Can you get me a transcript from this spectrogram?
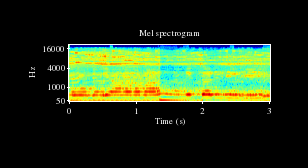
मोगऱ्या निकळी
